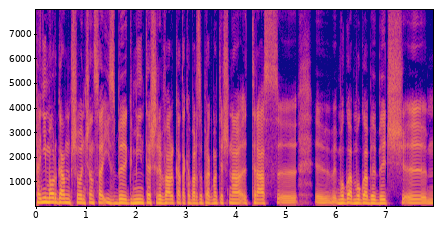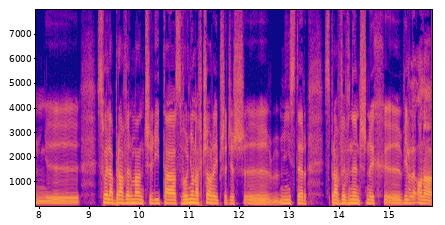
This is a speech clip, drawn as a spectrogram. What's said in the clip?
Penny Morgan, przewodnicząca Izby Gmin, też rywalka, taka bardzo pragmatyczna, Tras mogła, mogłaby być Suela Braverman, czyli ta zwolniona ona wczoraj przecież y, minister spraw wewnętrznych y. Ale ona,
